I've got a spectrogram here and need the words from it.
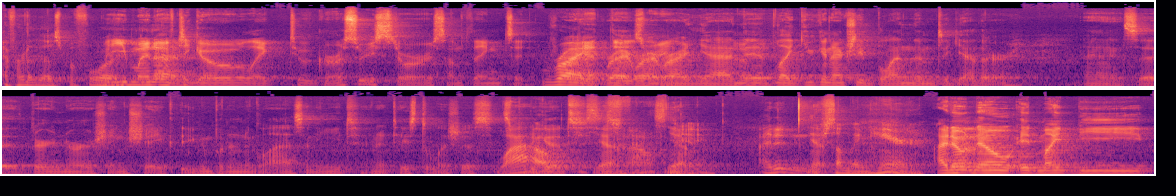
I've heard of those before. But you might have to go like to a grocery store or something to right, get right, those, right, right, Yeah, and Okay. it, like you can actually blend them together. And it's a very nourishing shake that you can put in a glass and eat, and it tastes delicious. It's wow, pretty good. this yeah. is fascinating. I didn't. There's something here. I don't know. It might be,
